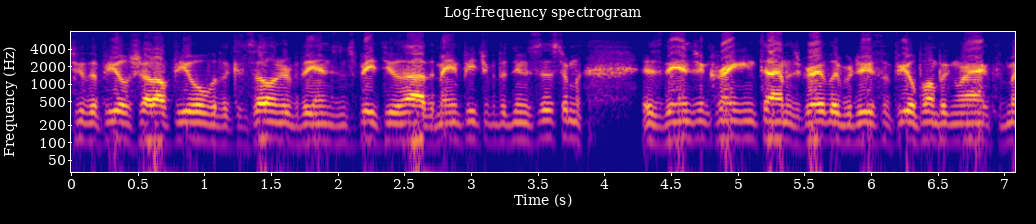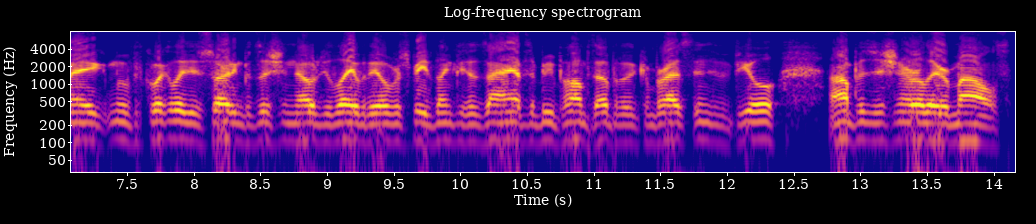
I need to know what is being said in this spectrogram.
to the fuel shut-off fuel with the cylinder of the engine speed too high. The main feature of the new system is the engine cranking time is greatly reduced. The fuel pumping rack may move quickly to starting position. No delay with the overspeed link does not have to be pumped up and compressed into the fuel on position earlier models.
